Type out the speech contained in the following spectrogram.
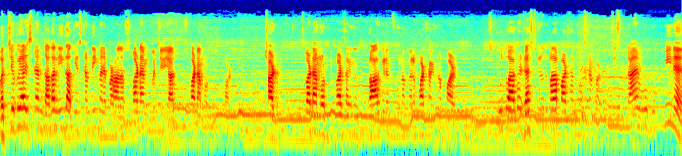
बच्चे को यार इस टाइम ज़्यादा नींद आती है, इस टाइम नहीं मैंने पढ़ाना सुबह टाइम बच्चे यार, सुबह टाइम उठ के पढ़। छठ सुबह टाइम उठ के पढ़ सकते रात के टाइम सोना पहले पढ़ सकते ना पढ़। स्कूल तो आकर रेस्ट करो तो बड़ा पढ़ सकते उस टाइम पढ़। जिस टाइम वो मुमकिन है,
